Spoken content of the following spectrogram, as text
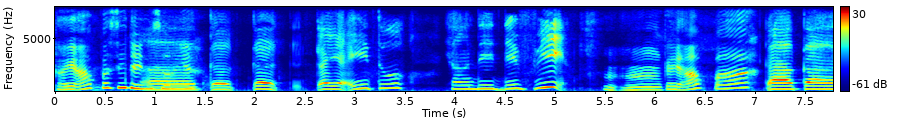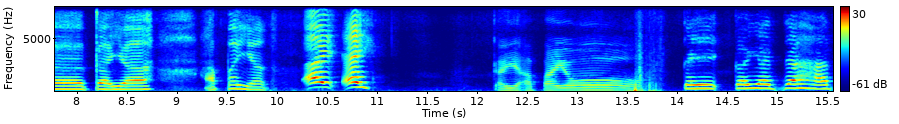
Kayak apa sih dinosaurnya? Eh, kayak itu yang di TV. Kayak apa? Kakak kayak apa ya? Ay, ay. Kayak apa yo? Kayak kayak jahat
